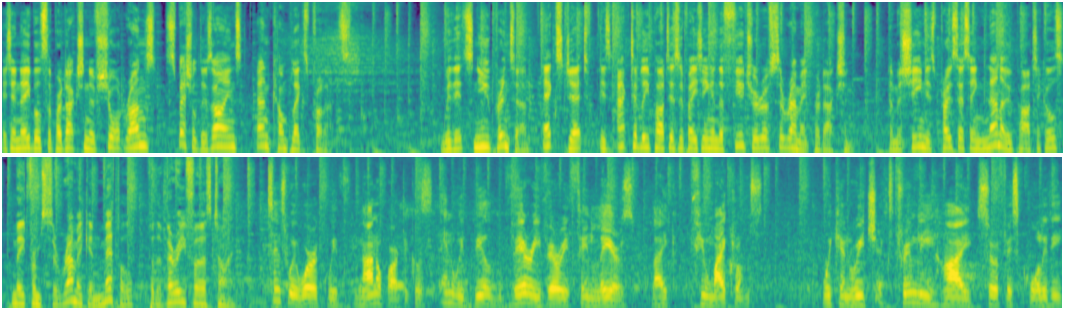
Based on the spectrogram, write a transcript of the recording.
it enables the production of short runs, special designs, and complex products. With its new printer, XJet is actively participating in the future of ceramic production. The machine is processing nanoparticles made from ceramic and metal for the very first time. Since we work with nanoparticles and we build very, very thin layers, like few microns, we can reach extremely high surface quality,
